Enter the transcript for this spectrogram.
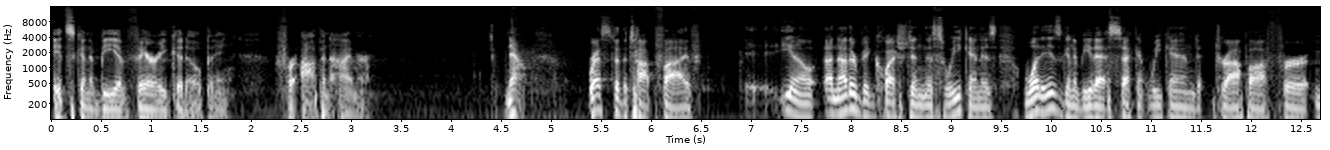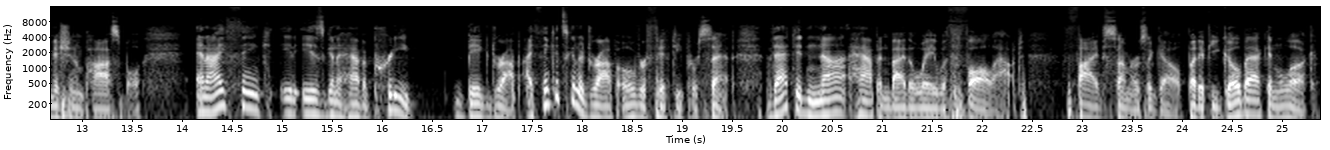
it's going to be a very good opening for Oppenheimer. Now, rest of the top five, you know, another big question this weekend is what is going to be that second weekend drop off for Mission Impossible? And I think it is going to have a pretty big drop. I think it's going to drop over 50%. That did not happen, by the way, with Fallout. five summers ago. But if you go back and look,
